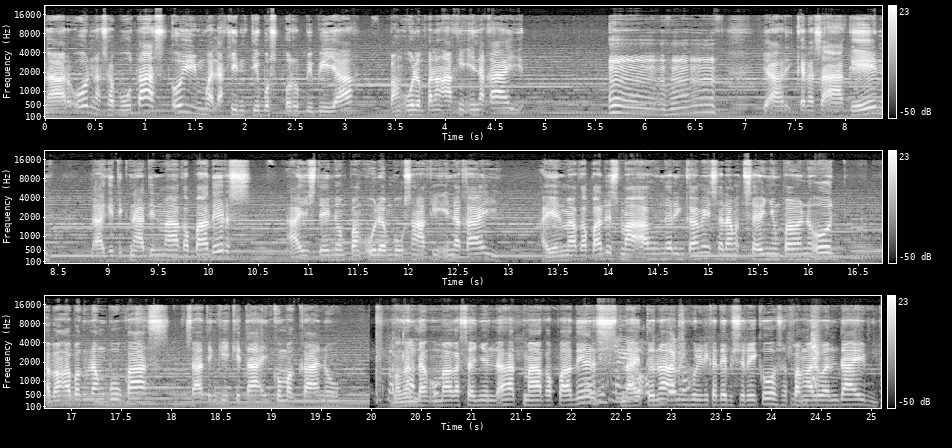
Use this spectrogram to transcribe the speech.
Naroon, nasa butas. Uy, malaking tibos or bibiya. Pang ulam pa ng aking inakay. Yari ka na sa akin. Lagi tik natin mga kapaders. Ayos na yung pang ulam bukas ng aking inakay. Ayan mga kapaders, maahon na rin kami. Salamat sa inyong panonood. Abang-abang lang bukas sa ating kikitain kung magkano. Magandang umaga sa inyong lahat mga kapaders. Na ito na aming huli ni Kadebs Rico sa pangalawang dive.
